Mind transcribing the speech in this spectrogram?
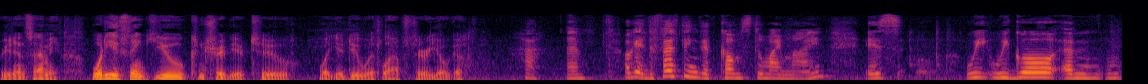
Rita and Sammy, what do you think you contribute to what you do with laughter yoga? Ha. Um, okay, the first thing that comes to my mind is we we go. Um,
